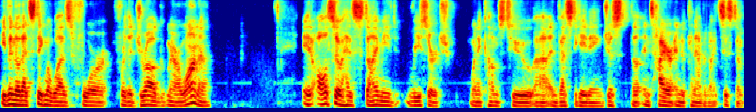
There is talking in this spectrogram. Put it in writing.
even though that stigma was for for the drug marijuana, it also has stymied research when it comes to uh, investigating just the entire endocannabinoid system,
